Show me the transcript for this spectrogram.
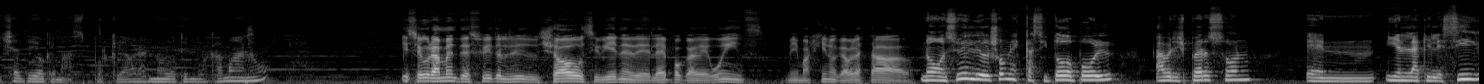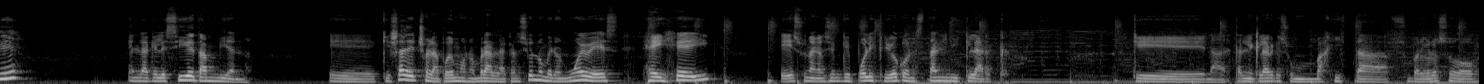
Y ya te digo que más, porque ahora no lo tengo acá a mano. Y seguramente Sweet Little Show, si viene de la época de Wings, me imagino que habrá estado. No, Sweet Little John es casi todo Paul, Average Person, en, y en la que le sigue, en la que le sigue también, eh, que ya de hecho la podemos nombrar, la canción número 9 es Hey Hey, es una canción que Paul escribió con Stanley Clark, que nada, Stanley Clark es un bajista super grosso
